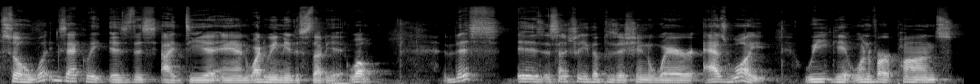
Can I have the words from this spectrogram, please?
So what exactly is this idea and why do we need to study it? Well, this is essentially the position where as white we get one of our pawns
